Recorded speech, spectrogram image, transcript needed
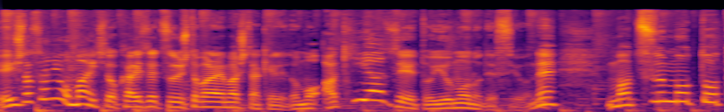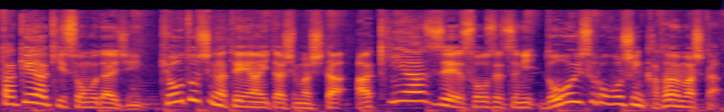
石田さんにも前一度解説してもらいましたけれども空き家税というものですよね。松本武明総務大臣京都市が提案いたしました。空き家税創設に同意する方針固めました。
